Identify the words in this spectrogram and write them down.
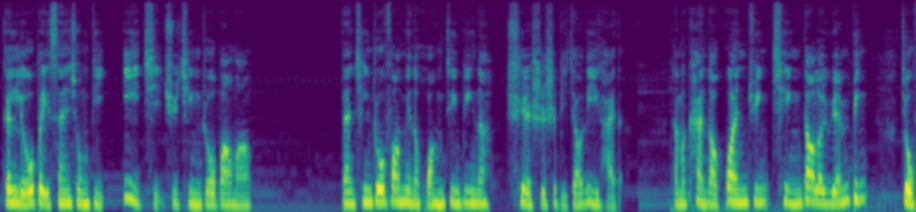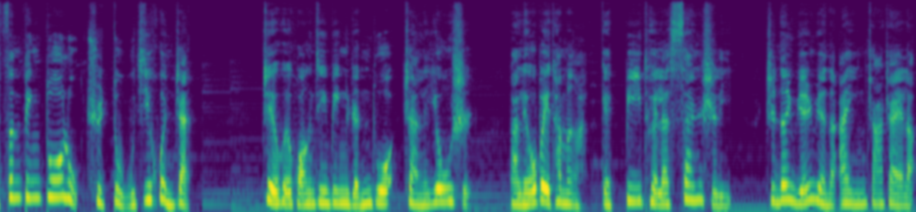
跟刘备三兄弟一起去青州帮忙。但青州方面的黄巾兵呢，确实是比较厉害的。他们看到官军请到了援兵，就分兵多路去堵击混战。这回黄巾兵人多，占了优势，把刘备他们啊给逼退了三十里，只能远远的安营扎寨了。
